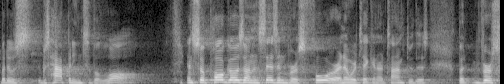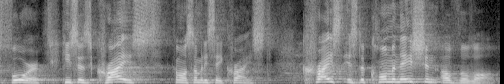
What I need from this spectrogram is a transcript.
but it was, it was happening to the law. And so Paul goes on and says in verse 4, I know we're taking our time through this, but verse 4, he says, Christ, come on, somebody say Christ. Christ is the culmination of the law.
